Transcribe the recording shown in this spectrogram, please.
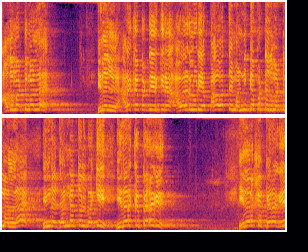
அது மட்டுமல்ல இதில் அடக்கப்பட்டு இருக்கிற அவர்களுடைய பாவத்தை மன்னிக்கப்பட்டது மட்டுமல்ல இந்த ஜன்னத்துள் பக்கி இதற்கு பிறகு இதற்கு பிறகு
